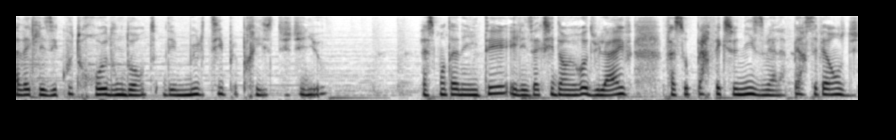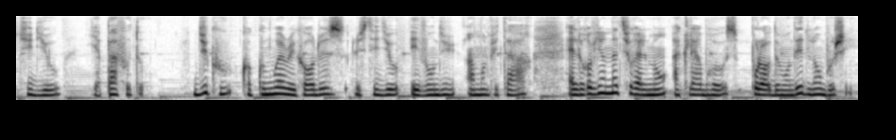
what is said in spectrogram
avec les écoutes redondantes des multiples prises du studio. La spontanéité et les accidents heureux du live face au perfectionnisme et à la persévérance du studio, il n'y a pas photo. Du coup, quand Conway Recorders, le studio, est vendu un an plus tard, elle revient naturellement à Claire Bros pour leur demander de l'embaucher.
